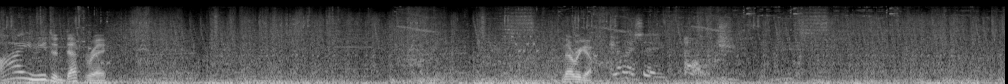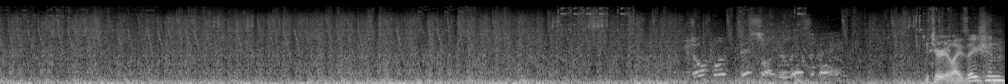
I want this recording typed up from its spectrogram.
I need a death ray. There we go. Can I say ouch? You don't want this on your resume. Materialization.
